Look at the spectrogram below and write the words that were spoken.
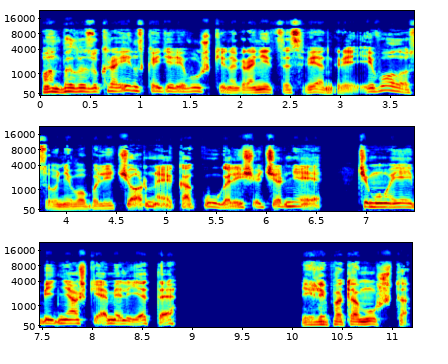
Он был из украинской деревушки на границе с Венгрией, и волосы у него были черные, как уголь, еще чернее, чем у моей бедняжки Амельете. Или потому что...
